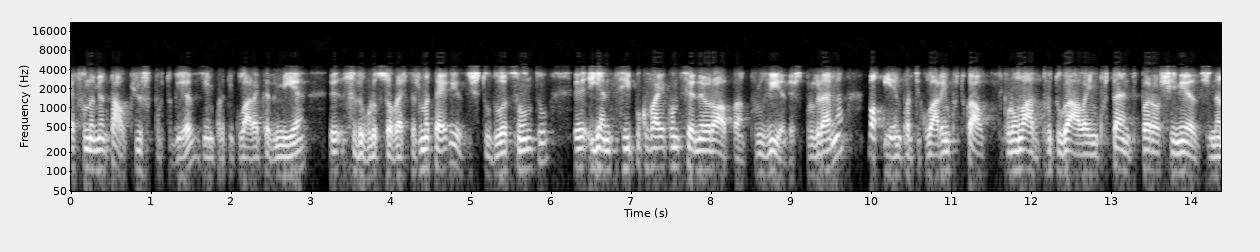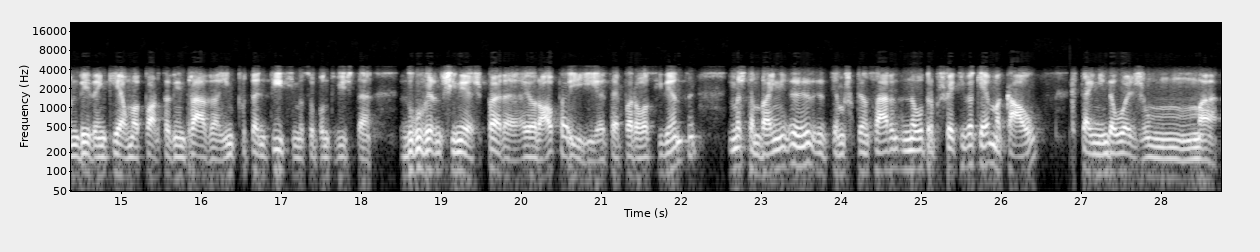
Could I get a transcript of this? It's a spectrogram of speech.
é fundamental que os portugueses, em particular a Academia, eh, se debruce sobre estas matérias, estude o assunto eh, e antecipe o que vai acontecer na Europa por via deste programa, bom, e em particular em Portugal. Por um lado, Portugal é importante para os chineses na medida em que é uma porta de entrada importantíssima, do ponto de vista do governo chinês para a Europa e até para o Ocidente, mas também eh, temos que pensar na outra perspectiva que é Macau, tem ainda hoje uma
